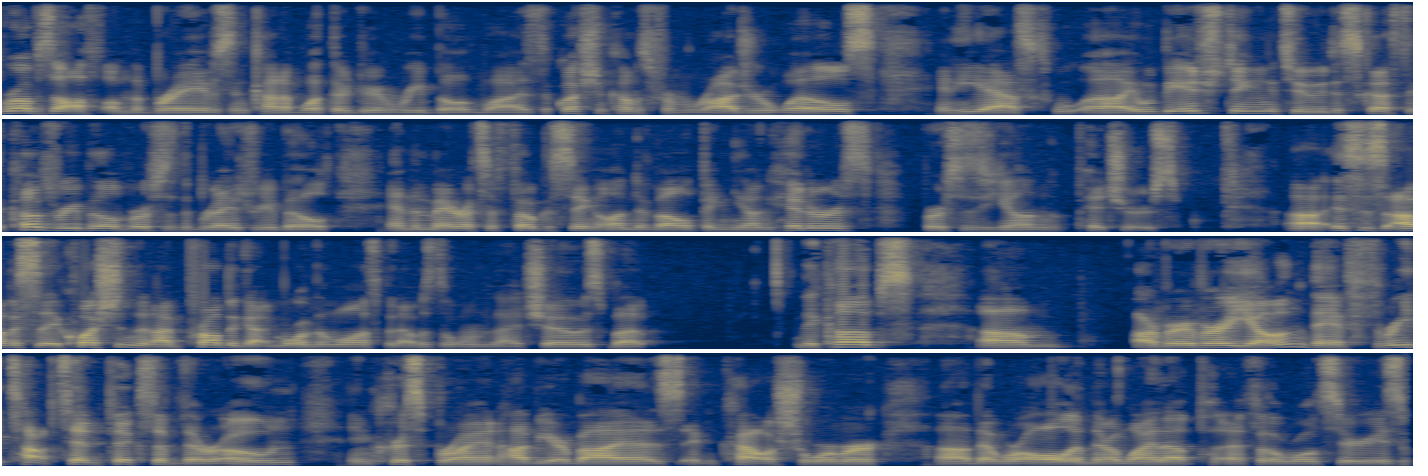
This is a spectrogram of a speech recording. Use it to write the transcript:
rubs off on the Braves and kind of what they're doing rebuild wise. The question comes from Roger Wells, and he asks uh, It would be interesting to discuss the Cubs rebuild versus the Braves rebuild and the merits of focusing on developing young hitters versus young pitchers. Uh, this is obviously a question that I've probably got more than once, but that was the one that I chose. But the Cubs um, are very, very young. They have three top 10 picks of their own in Kris Bryant, Javier Baez, and Kyle Schwarber uh, that were all in their lineup uh, for the World Series.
